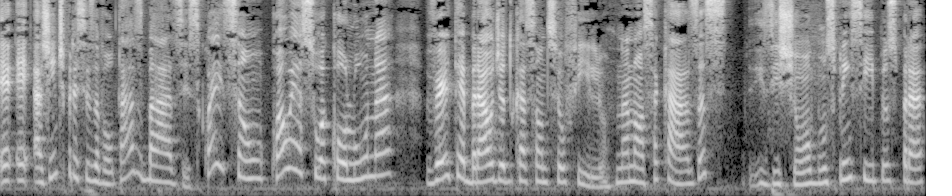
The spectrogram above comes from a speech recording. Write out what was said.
é, é, a gente precisa voltar às bases. Quais são, qual é a sua coluna vertebral de educação do seu filho? Na nossa casa, existiam alguns princípios para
